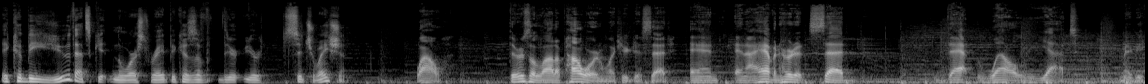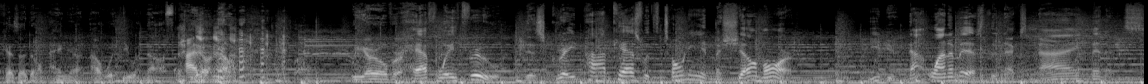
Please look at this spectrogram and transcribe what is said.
It could be you that's getting the worst rate because of your, your situation. Wow. There's a lot of power in what you just said. And and I haven't heard it said that well yet. Maybe because I don't hang out with you enough. I don't know. we are over halfway through this great podcast with Tony and Michelle Moore. You do not want to miss the next nine minutes.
